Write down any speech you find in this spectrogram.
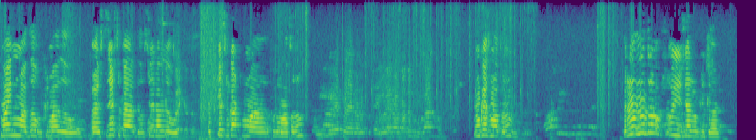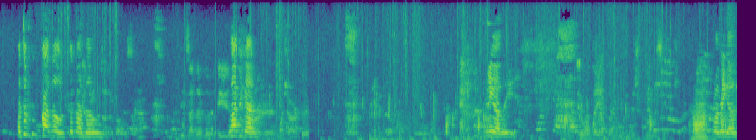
Não é nenhuma double, que uma double. Olha, se quiseres trocar a double, se quiseres a double. a tu queres trocar por uma, por uma? E uma lugar. Não queres uma autónoma? Espera, não, não drops. Ui, já vou ficar. Eu estou a ficar double, fica cá Eu dropo double. Diz a is Vai ficar. uh. Obrigado aí. Eu odeio autónomo, mas mesmo assim. Obrigado.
